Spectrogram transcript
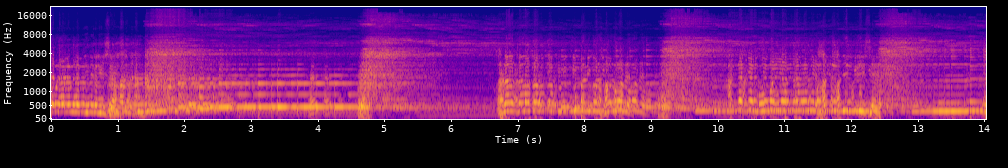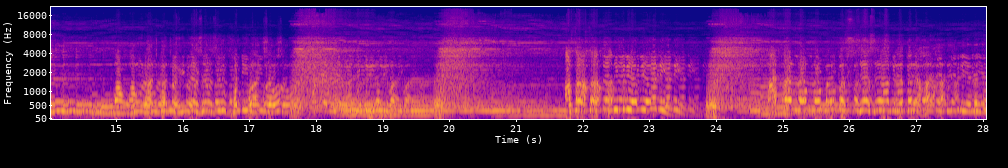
એમ કે મોહમ્મદ યાદાલની દીકરી છે હાથે. ઘણા ઘણા કલાકારો ટીવી માલિકો સાંભળો ને એટલે કે મોમળિયા ચારેની હાથે દીકરી છે પણ હું રાજકોટનો હિતેશ છે શું ખોટી વાત છે હો? દીકરી નથી વાત. અસલ સાથે દીકરી હતી કે નહીં? માતા નાગ ને હાથે દીકરી એને જે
